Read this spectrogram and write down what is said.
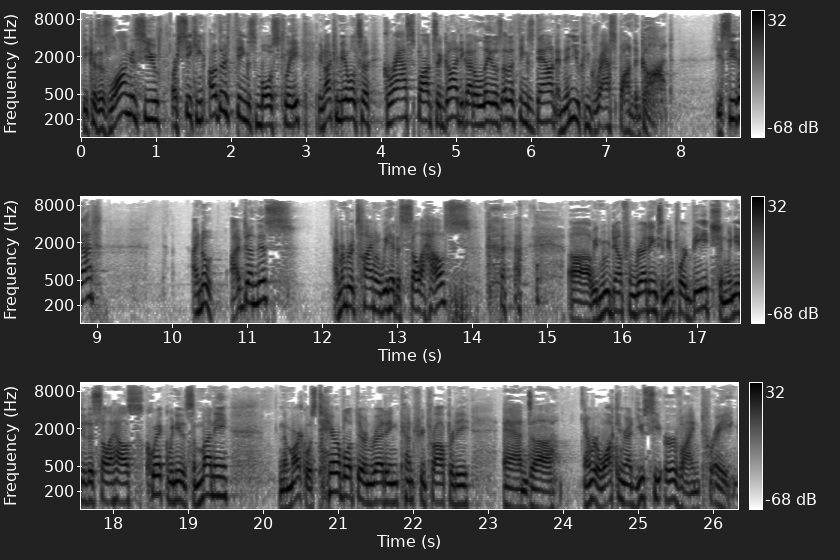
Because as long as you are seeking other things mostly, you're not going to be able to grasp onto God. You got to lay those other things down and then you can grasp onto God. Do you see that? I know I've done this. I remember a time when we had to sell a house. uh, we moved down from Redding to Newport Beach and we needed to sell a house quick. We needed some money. And the market was terrible up there in Redding, country property. And uh, I remember walking around UC Irvine praying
